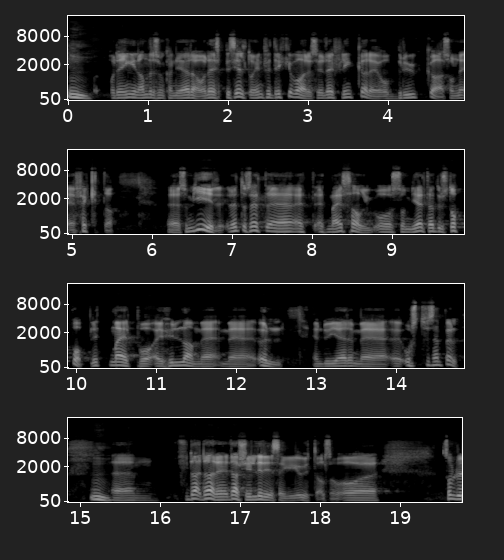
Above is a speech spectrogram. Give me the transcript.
Mm. Og det er ingen andre som kan gjøre. Og det er spesielt innenfor drikkevarer så er de flinkere å bruke sånne effekter Eh, som gir rett og slett eh, et, et mersalg, og som gjør til at du stopper opp litt mer på ei hylle med, med, øl enn du gjør med uh, ost, f.eks. Mm. Um, for der, der, der, skiller de seg ut, altså. Og som du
